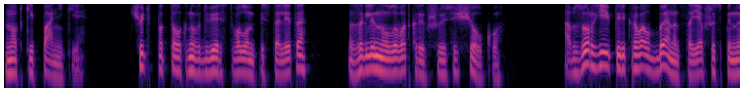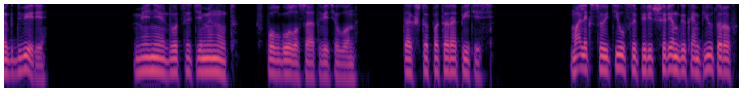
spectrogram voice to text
нотки паники. Чуть подтолкнув дверь стволом пистолета, заглянула в открывшуюся щелку. Обзор ей перекрывал Беннет, стоявший спиной к двери. «Менее двадцати минут», — в полголоса ответил он. «Так что поторопитесь». Малик суетился перед шеренгой компьютеров,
